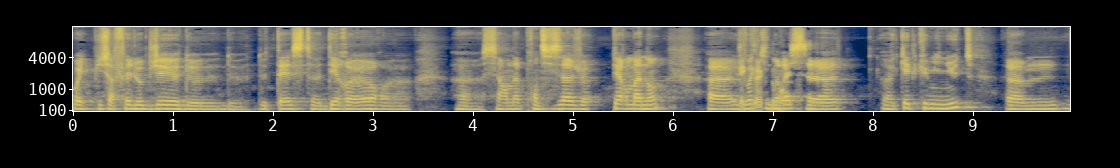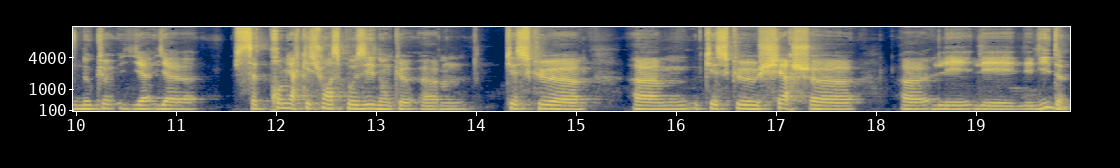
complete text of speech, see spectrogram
Oui, puis ça fait l'objet de, de, de, tests, d'erreurs. Euh, euh, c'est un apprentissage permanent. Euh, je vois qu'il nous reste euh, euh, quelques minutes. donc il y a, y, a, cette première question à se poser. Donc qu'est-ce que qu'est-ce que cherchent les, les, les leads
